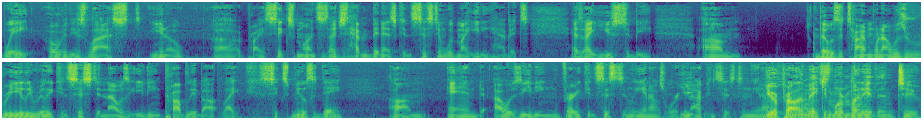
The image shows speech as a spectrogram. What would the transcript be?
weight over these last, you know, uh, probably six months is I just haven't been as consistent with my eating habits as I used to be. Um, there was a time when I was really, really consistent. and I was eating probably about like six meals a day. Um, and I was eating very consistently and I was working You- out consistently. You were probably making more money then too.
